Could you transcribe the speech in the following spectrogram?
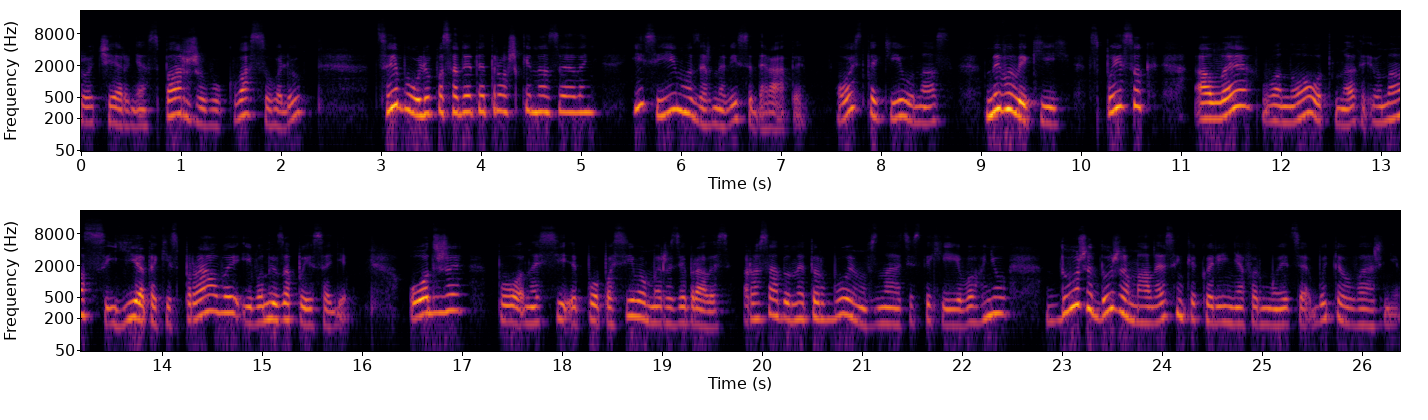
1 червня спаржеву квасолю, цибулю посадити трошки на зелень і сіємо зернові сидерати. Ось такий у нас невеликий список, але воно от у нас- є такі справи і вони записані. Отже, по, насі... по посівам ми розібрались. Розсаду не турбуємо в знаці стихії вогню. Дуже-дуже малесеньке коріння формується, будьте уважні.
